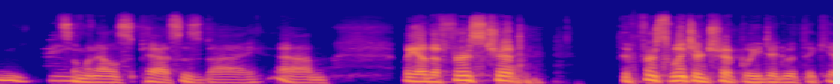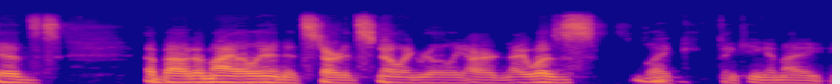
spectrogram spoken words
right. someone else passes by. Um, but yeah the first trip the first winter trip we did with the kids about a mile in it started snowing really hard and i was like thinking am i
